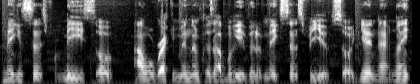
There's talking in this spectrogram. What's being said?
making sense for me. So I will recommend them because I believe it'll make sense for you. So again, that link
